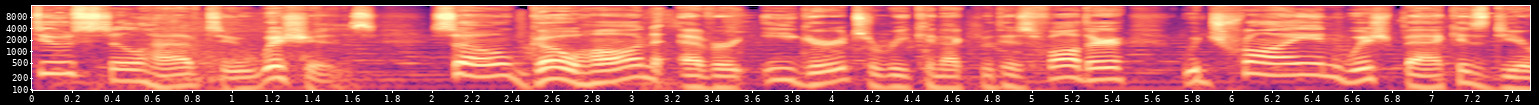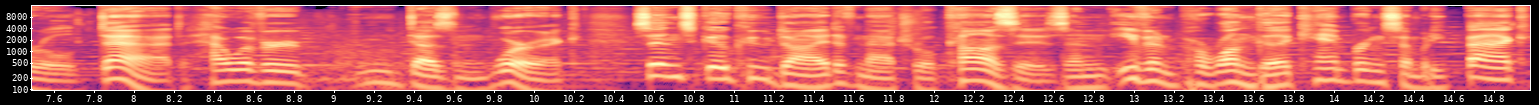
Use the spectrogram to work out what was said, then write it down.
do still have two wishes. So, Gohan, ever eager to reconnect with his father, would try and wish back his dear old dad. However, doesn't work, since Goku died of natural causes, and even Porunga can't bring somebody back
